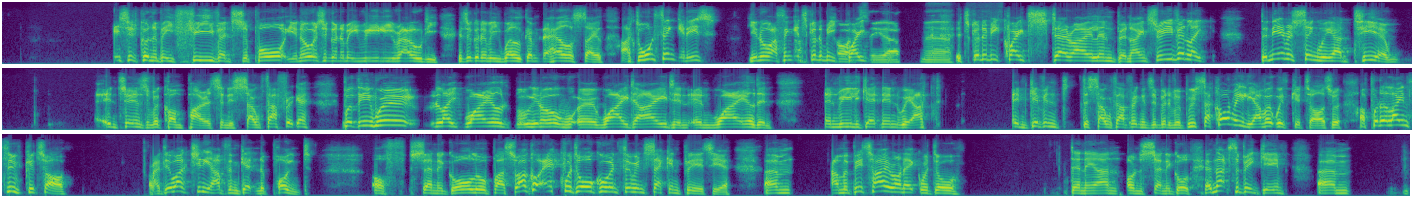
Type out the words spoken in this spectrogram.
is it going to be fevered support? You know, is it going to be really rowdy? Is it going to be welcome to hell style? I don't think it is. You know, I think it's going to be quite. Yeah. It's going to be quite sterile and benign. So even like the nearest thing we had here in terms of a comparison is South Africa, but they were like wild, you know, uh, wide-eyed and, and wild, and and really getting into it. and giving the South Africans a bit of a boost. I can't really have it with Qatar. So I've put a line through Qatar. I do actually have them getting a point off Senegal, though. So I've got Ecuador going through in second place here. Um, I'm a bit higher on Ecuador than I am on Senegal. And that's the big game, um,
